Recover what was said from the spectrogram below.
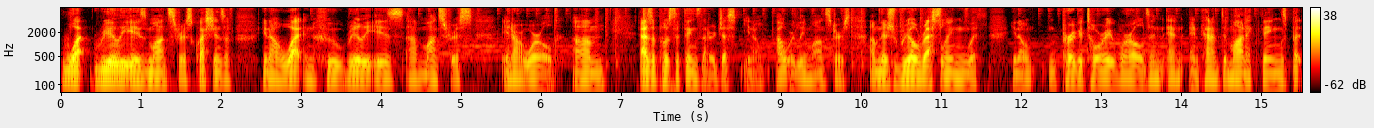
what really is monstrous questions of you know what and who really is uh, monstrous in our world um, as opposed to things that are just you know outwardly monsters. Um, there's real wrestling with you know purgatory worlds and, and and kind of demonic things, but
